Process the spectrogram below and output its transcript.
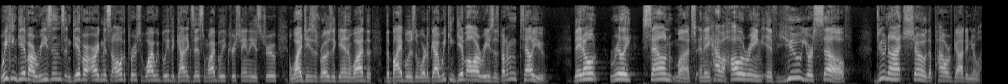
We can give our reasons and give our arguments and all the proofs of why we believe that God exists and why I believe Christianity is true and why Jesus rose again and why the, the Bible is the Word of God. We can give all our reasons, but I'm going to tell you, they don't really sound much and they have a hollow ring if you yourself do not show the power of God in your life.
